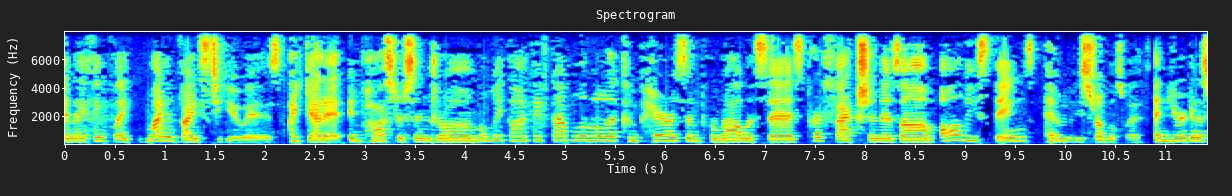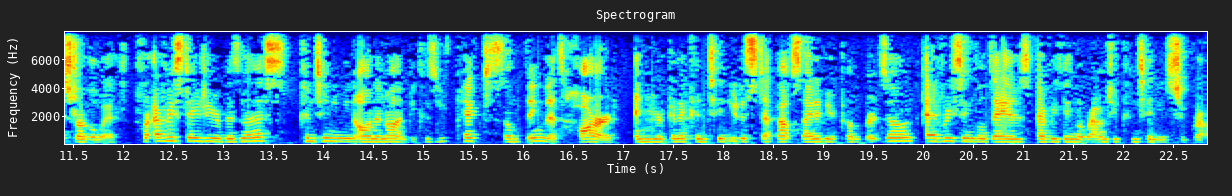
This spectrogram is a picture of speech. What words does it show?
And I think like my advice to you is I get it. Imposter syndrome. Oh my God, they've got a little bit of comparison paralysis, perfectionism, all these things everybody struggles with. And you're going to struggle with for every stage of your business continuing on and on because you've picked something that's hard and you're going to continue to step outside of your comfort zone every single day as everything around you continues to grow.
